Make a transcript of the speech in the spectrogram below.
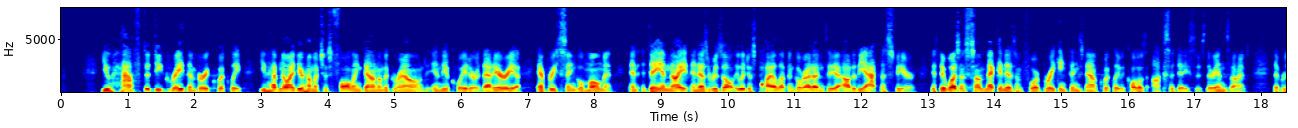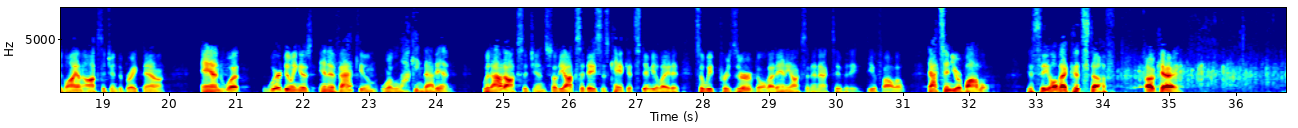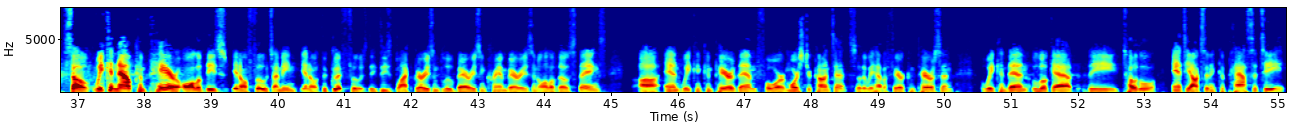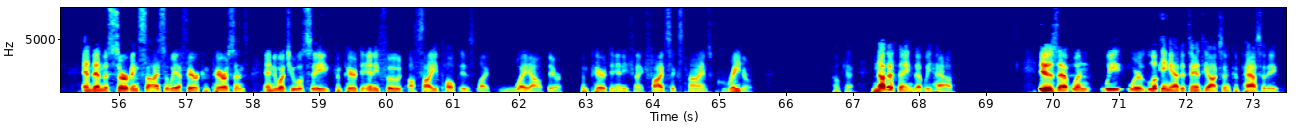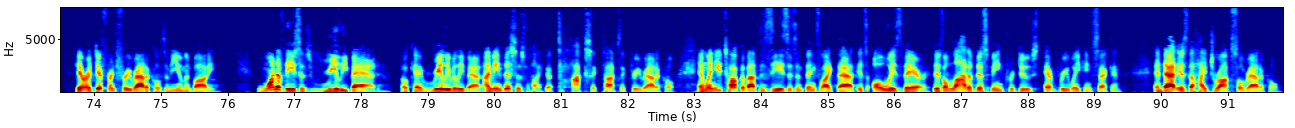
you have to degrade them very quickly. You have no idea how much is falling down on the ground in the equator, that area, every single moment, and day and night. And as a result, it would just pile up and go right out into the, out of the atmosphere. If there wasn't some mechanism for breaking things down quickly, we call those oxidases. They're enzymes that rely on oxygen to break down. And what we're doing is, in a vacuum, we're locking that in without oxygen, so the oxidases can't get stimulated, so we've preserved all that antioxidant activity. Do you follow? That's in your bottle. You see all that good stuff. Okay. So we can now compare all of these, you know, foods. I mean, you know, the good foods, these, blackberries and blueberries and cranberries and all of those things, uh, and we can compare them for moisture content so that we have a fair comparison. We can then look at the total antioxidant capacity and then the serving size, so we have fair comparisons. And what you will see compared to any food, acai pulp is like way out there compared to anything, five, six times greater. Okay. Another thing that we have is that when we were looking at its antioxidant capacity, there are different free radicals in the human body. One of these is really bad, Okay, really, really bad. I mean, this is like a toxic, toxic free radical. And when you talk about diseases and things like that, it's always there. There's a lot of this being produced every waking second. And that is the hydroxyl radical.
